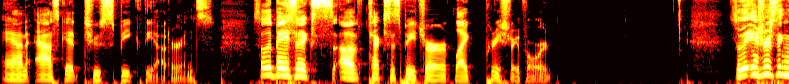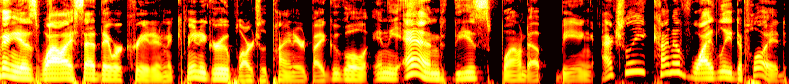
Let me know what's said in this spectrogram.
and ask it to speak the utterance. So the basics of text-to-speech are like pretty straightforward. So the interesting thing is, while I said they were created in a community group, largely pioneered by Google, in the end, these wound up being actually kind of widely deployed.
